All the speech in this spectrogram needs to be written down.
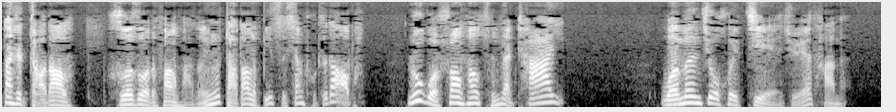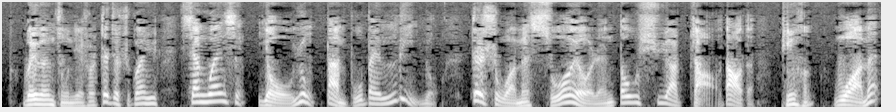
但是找到了合作的方法，等于说找到了彼此相处之道吧。如果双方存在差异，我们就会解决他们。维文总结说，这就是关于相关性有用但不被利用，这是我们所有人都需要找到的平衡。我们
